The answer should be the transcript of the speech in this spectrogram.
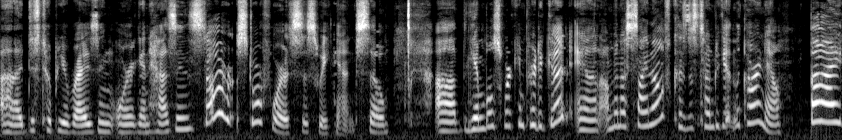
uh, Dystopia Rising Oregon has in store, store for us this weekend. So uh, the gimbal's working pretty good, and I'm going to sign off because it's time to get in the car now. Bye!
